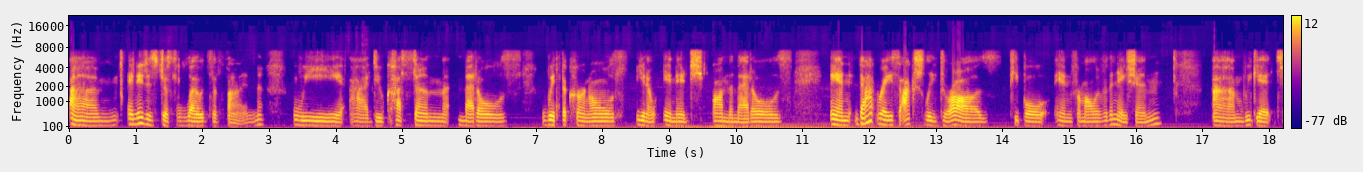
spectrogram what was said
Um, and it is just loads of fun. We uh, do custom medals with the colonel's, you know, image on the medals. And that race actually draws people in from all over the nation. Um, we get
